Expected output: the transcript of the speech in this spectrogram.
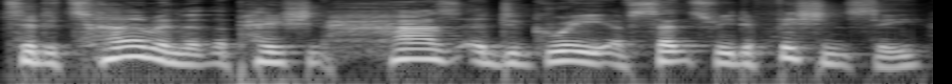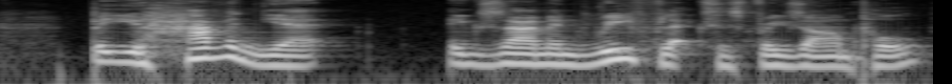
to determine that the patient has a degree of sensory deficiency, but you haven't yet examined reflexes, for example,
